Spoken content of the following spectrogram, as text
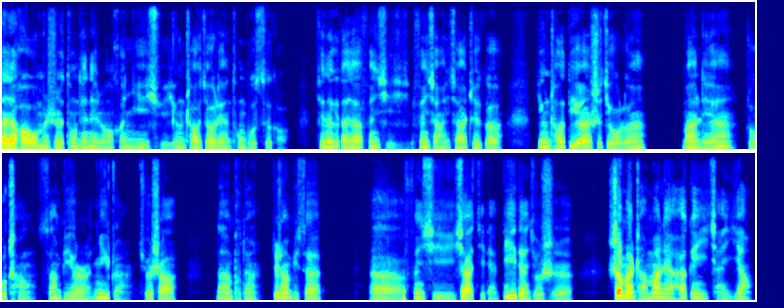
大家好，我们是冬天内容，和你一起英超教练同步思考。现在给大家分析分享一下这个英超第二十九轮，曼联主场三比二逆转绝杀南安普顿这场比赛。呃，分析以下几点。第一点就是上半场曼联还跟以前一样，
